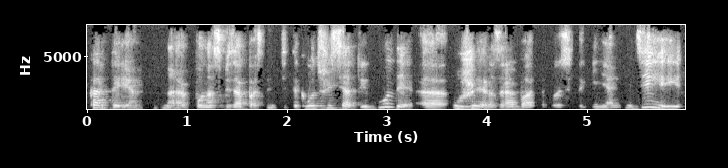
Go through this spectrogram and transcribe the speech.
Картере э, по нас безопасности. Так вот, в 60-е годы э, уже разрабатывалась эта гениальная идея, и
